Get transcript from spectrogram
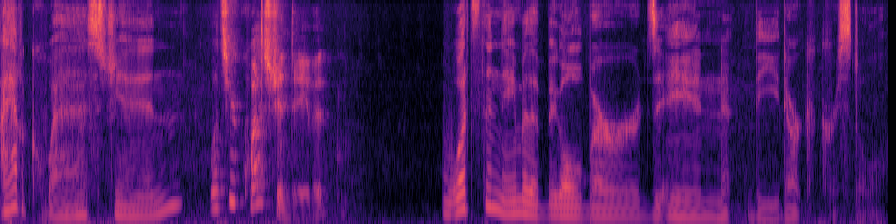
I have a question. What's your question, David? What's the name of the big old birds in the Dark Crystal?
